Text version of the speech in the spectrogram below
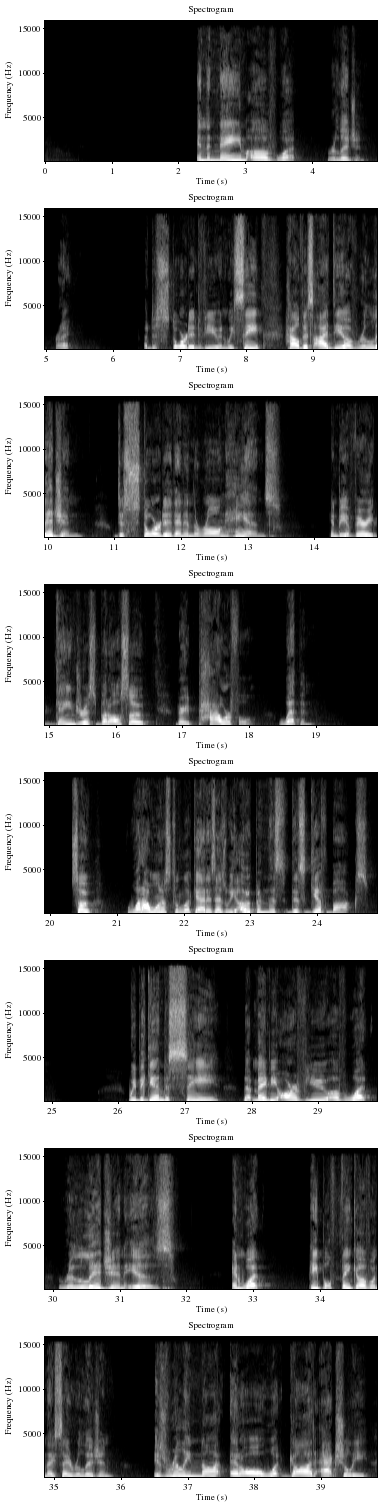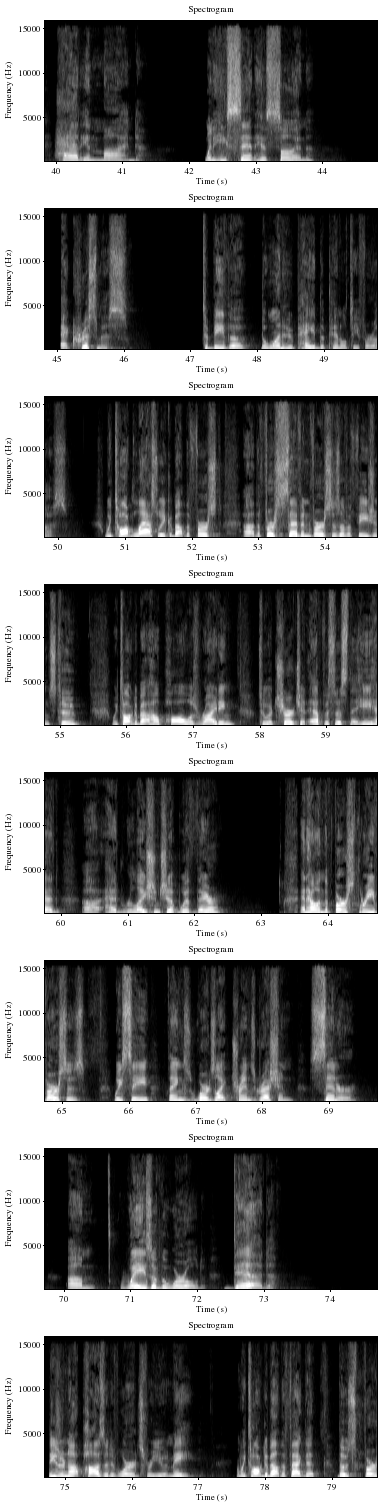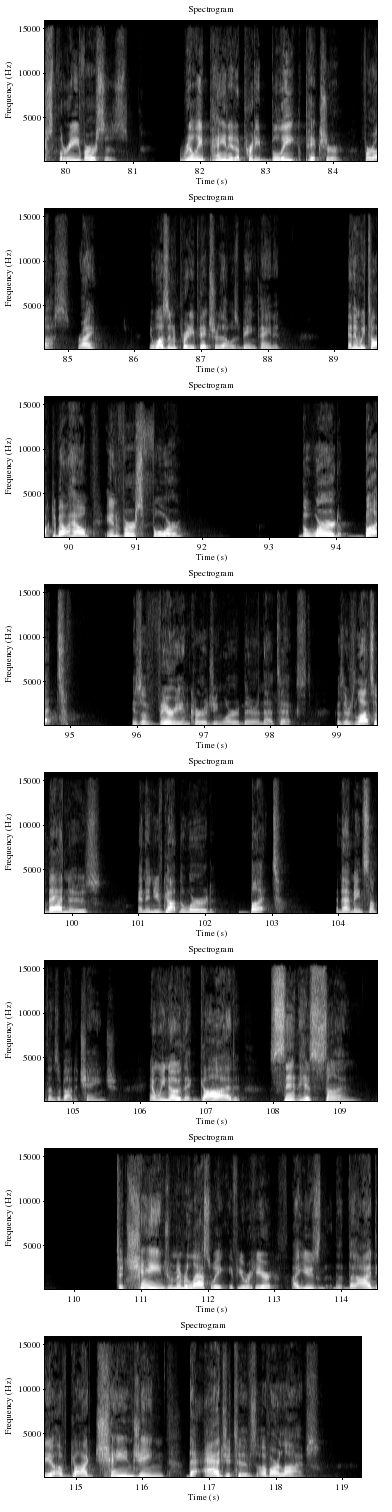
in the name of what? Religion, right? a distorted view. And we see how this idea of religion, distorted and in the wrong hands, can be a very dangerous but also very powerful weapon. So, what I want us to look at is as we open this, this gift box, we begin to see that maybe our view of what religion is and what people think of when they say religion is really not at all what God actually had in mind when He sent His Son at Christmas to be the, the one who paid the penalty for us. We talked last week about the first, uh, the first seven verses of Ephesians 2. We talked about how Paul was writing to a church at Ephesus that he had, uh, had relationship with there. And how in the first three verses, we see things, words like transgression, sinner, um, ways of the world, dead. These are not positive words for you and me. And we talked about the fact that those first three verses really painted a pretty bleak picture for us, right? It wasn't a pretty picture that was being painted. And then we talked about how in verse 4, the word but is a very encouraging word there in that text because there's lots of bad news, and then you've got the word but. And that means something's about to change. And we know that God sent his son to change. Remember last week, if you were here, I used the, the idea of God changing the adjectives of our lives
